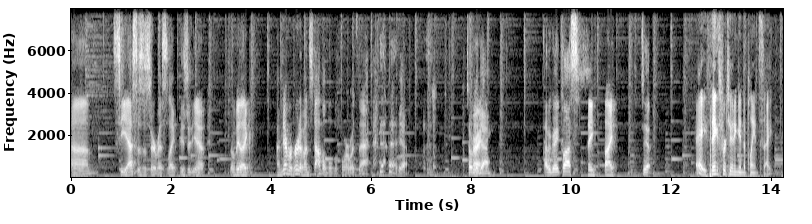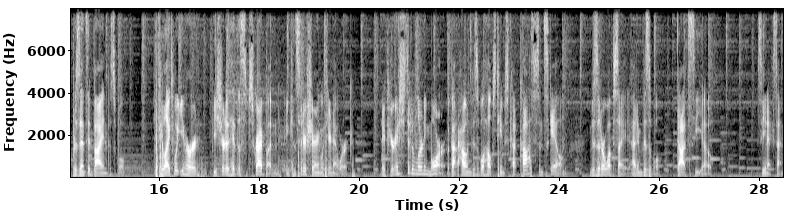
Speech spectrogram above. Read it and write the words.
um, CS as a service. Like these, you know, they'll be like, I've never heard of Unstoppable before. What's that? yeah, totally right. down. Have a great class. Hey, bye. See ya. Hey, thanks for tuning into Plain Sight, presented by Invisible. If you liked what you heard, be sure to hit the subscribe button and consider sharing with your network. If you're interested in learning more about how Invisible helps teams cut costs and scale, visit our website at invisible.co. See you next time.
